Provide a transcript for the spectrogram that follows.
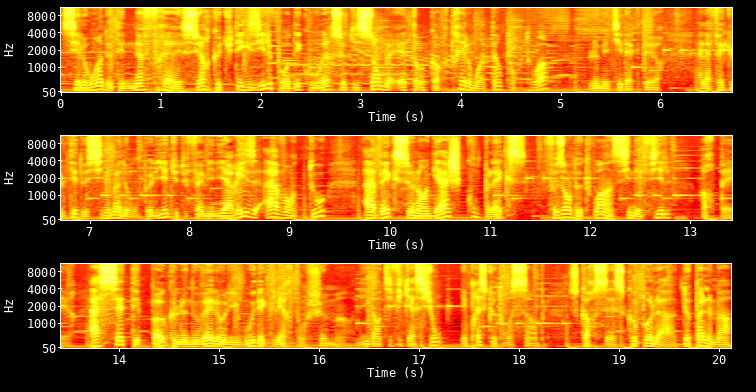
c'est loin de tes neuf frères et sœurs que tu t'exiles pour découvrir ce qui semble être encore très lointain pour toi, le métier d'acteur. À la faculté de cinéma de Montpellier, tu te familiarises avant tout avec ce langage complexe, faisant de toi un cinéphile hors. À cette époque, le nouvel Hollywood éclaire ton chemin. L'identification est presque trop simple. Scorsese, Coppola, De Palma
